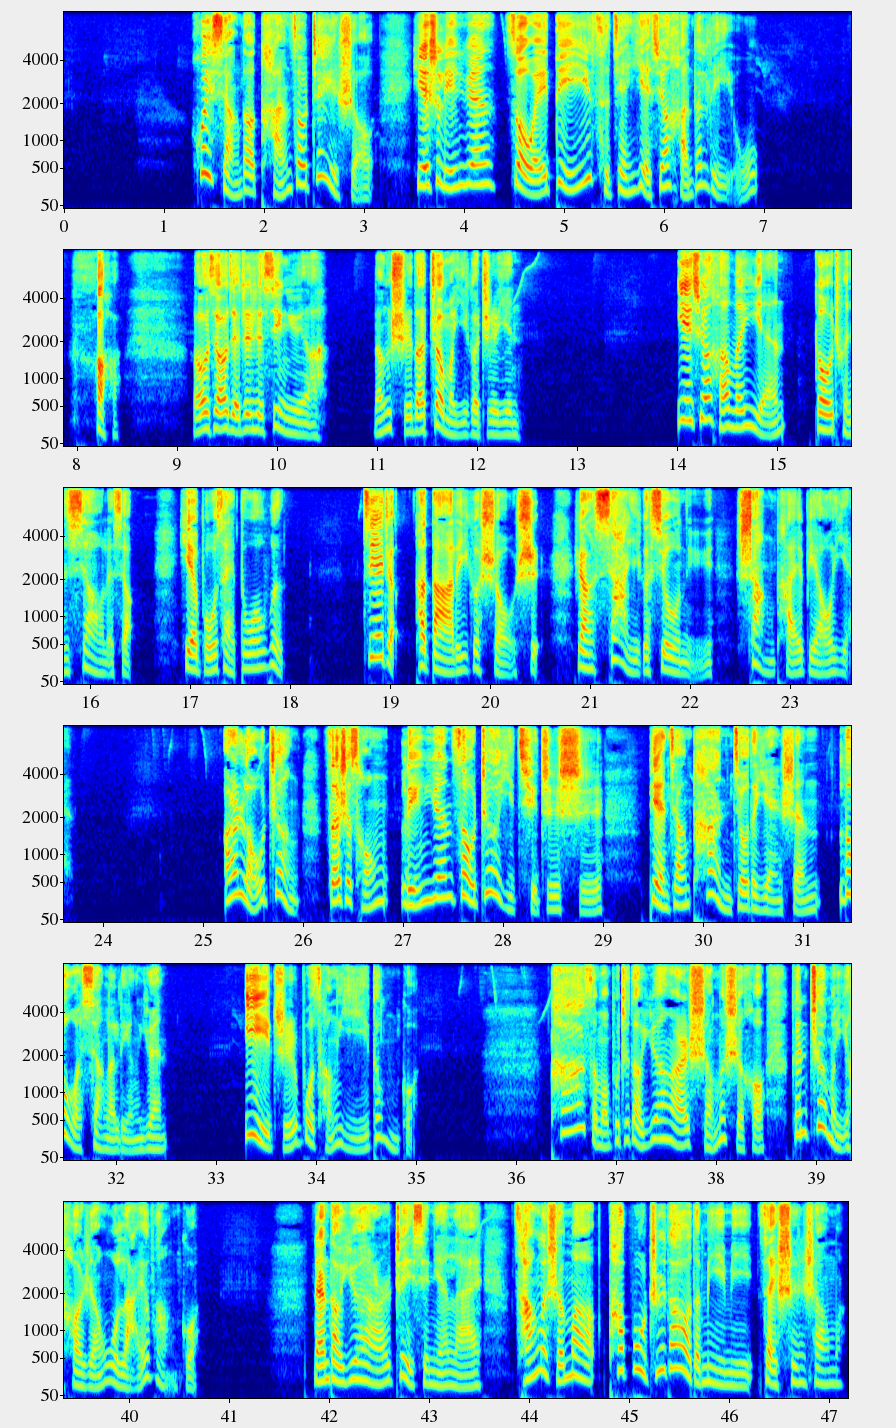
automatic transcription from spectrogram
会想到弹奏这首，也是凌渊作为第一次见叶轩寒的礼物。哈哈，娄小姐真是幸运啊，能识得这么一个知音。叶轩寒闻言，勾唇笑了笑，也不再多问。接着，他打了一个手势，让下一个秀女上台表演。而娄正则是从凌渊奏这一曲之时，便将探究的眼神落向了凌渊，一直不曾移动过。他怎么不知道渊儿什么时候跟这么一号人物来往过？难道渊儿这些年来藏了什么他不知道的秘密在身上吗？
